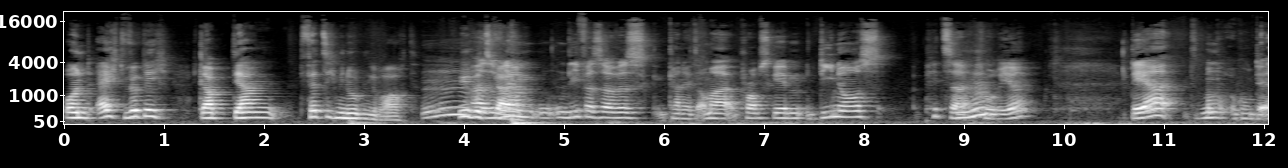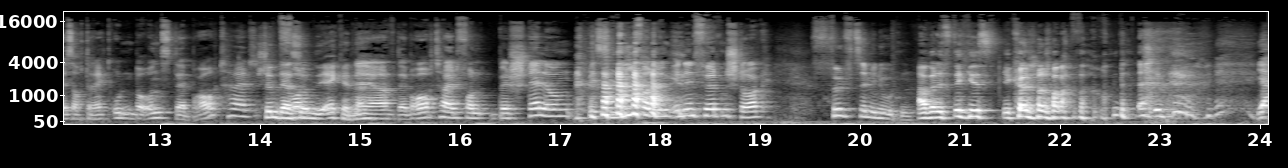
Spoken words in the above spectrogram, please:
und echt wirklich, ich glaube, die haben 40 Minuten gebraucht. Mm, Übelst also geil. wir haben einen Lieferservice, kann ich jetzt auch mal Props geben, Dinos Pizza Mhm. Kurier. Der, gut, der ist auch direkt unten bei uns, der braucht halt. Stimmt, der ist so von, um die Ecke, ne? Naja, der braucht halt von Bestellung bis Lieferung in den vierten Stock 15 Minuten. Aber das Ding ist, ihr könnt doch einfach runter. Ja,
